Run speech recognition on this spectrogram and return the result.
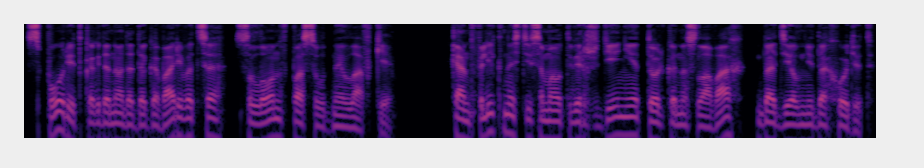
спорит, когда надо договариваться, слон в посудной лавке. Конфликтность и самоутверждение только на словах, до дел не доходит.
